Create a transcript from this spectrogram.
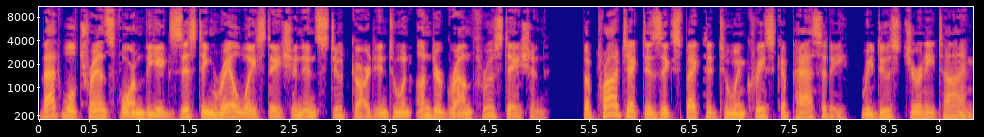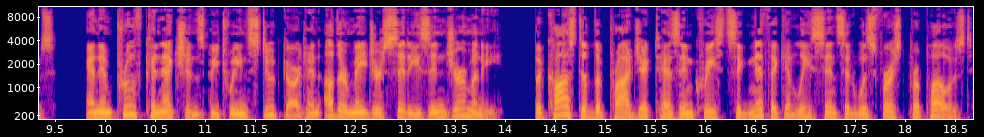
that will transform the existing railway station in Stuttgart into an underground through station. The project is expected to increase capacity, reduce journey times, and improve connections between Stuttgart and other major cities in Germany. The cost of the project has increased significantly since it was first proposed,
